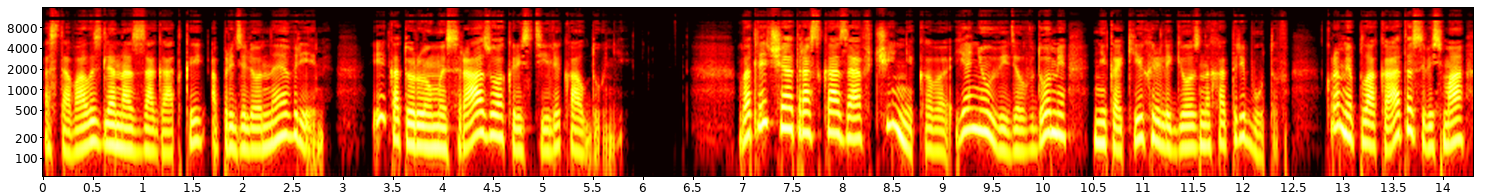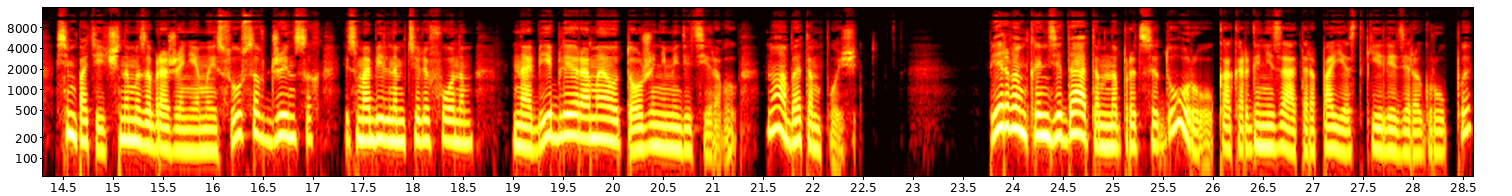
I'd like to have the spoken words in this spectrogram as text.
оставалось для нас загадкой определенное время, и которую мы сразу окрестили колдуньей. В отличие от рассказа Овчинникова, я не увидел в доме никаких религиозных атрибутов, кроме плаката с весьма симпатичным изображением Иисуса в джинсах и с мобильным телефоном. На Библии Ромео тоже не медитировал, но об этом позже. Первым кандидатом на процедуру, как организатора поездки и лидера группы,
